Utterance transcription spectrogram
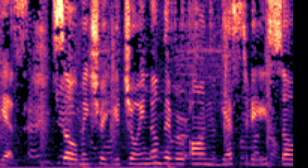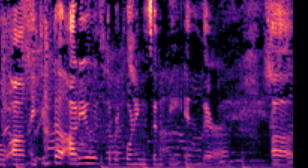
Yes. So make sure you join them. They were on yesterday. So um, I think the audio, is the recording is going to be in their uh,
